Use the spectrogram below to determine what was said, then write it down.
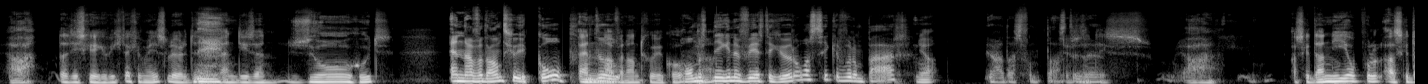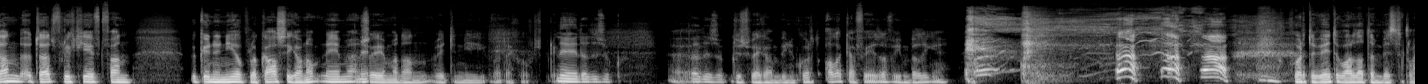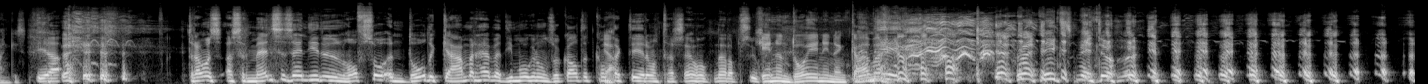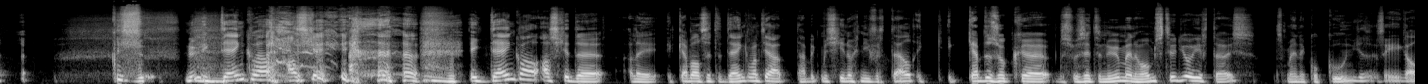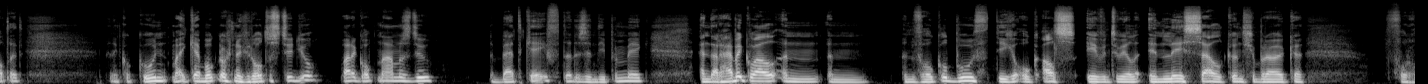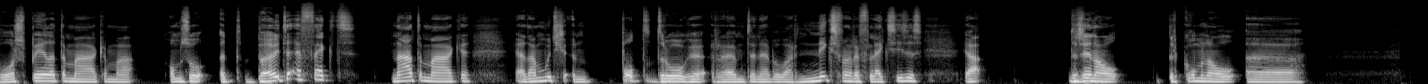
Ja, dat is geen gewicht dat je meesleurt. hè. En die zijn zo goed. En navenant goedkoop. En Ik bedoel, navenant goede koop. 149 euro was zeker voor een paar. Ja, Ja, dat is fantastisch. dus dat is... Ja, als je dan niet op... Als je dan het uitvlucht geeft van... We kunnen niet op locatie gaan opnemen, Nee. je, maar dan weet je niet wat je over spreekt. Nee, dat is ook. Eh, Dat is ook. Dus wij gaan binnenkort alle cafés af in België. Voor te weten waar dat een beste klank is. Ja. Trouwens, als er mensen zijn die in een hof zo een dode kamer hebben, die mogen ons ook altijd contacteren, want daar zijn we ook naar op zoek. Geen een dooien in een kamer. Nee, Daar we niks mee doen. Nu, ik denk wel als je. ik denk wel als je de. Allee, ik heb al zitten denken, want ja, dat heb ik misschien nog niet verteld. Ik, ik heb dus ook. eh, dus we zitten nu in mijn home studio hier thuis. Dat is mijn cocoon, zeg ik altijd. Mijn cocoon. Maar ik heb ook nog een grote studio waar ik opnames doe. De Batcave, dat is in Diepenbeek. En daar heb ik wel een, een, een vocal booth die je ook als eventuele inleescel kunt gebruiken voor hoorspelen te maken. Maar om zo het buiteneffect na te maken, ja, dan moet je een potdroge ruimte hebben waar niks van reflecties is. Ja, er zijn al, er komen al eh,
